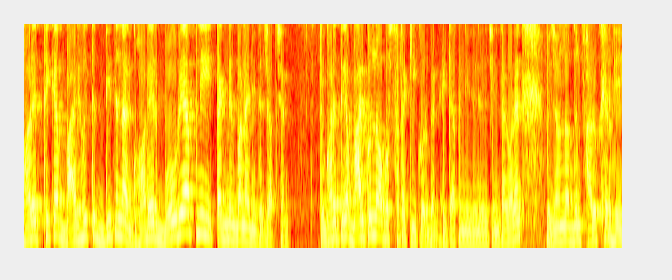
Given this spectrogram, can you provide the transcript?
ঘরের থেকে বাইরে হইতে দিতে না, ঘরের বউরে আপনি প্রেগনেন্ট বানাই দিতে চাচ্ছেন। তো ঘরের থেকে বার করলে অবস্থাটা কি করবেন? এটা আপনি নিজে নিজে চিন্তা করেন। ওই জয়নুল আবদিন ফারুকের ওই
